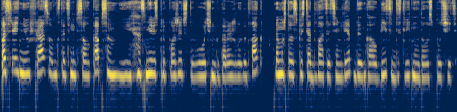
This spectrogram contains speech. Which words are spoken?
Последнюю фразу он, кстати, написал капсом, и осмелюсь предположить, что его очень будоражил этот факт, потому что спустя 27 лет ДНК убийцы действительно удалось получить.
